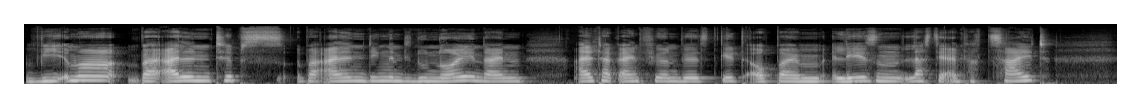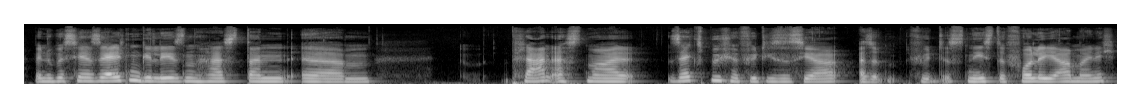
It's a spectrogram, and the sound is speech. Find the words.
wie immer bei allen Tipps, bei allen Dingen, die du neu in deinen Alltag einführen willst, gilt auch beim Lesen, lass dir einfach Zeit. Wenn du bisher selten gelesen hast, dann ähm, plan erstmal sechs Bücher für dieses Jahr, also für das nächste volle Jahr, meine ich,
